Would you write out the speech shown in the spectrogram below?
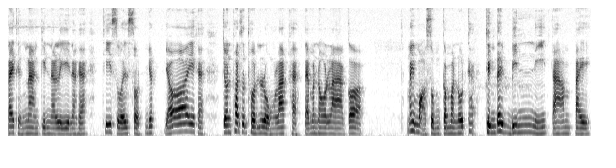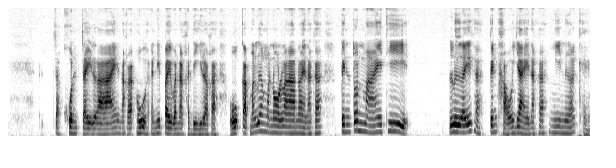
ได้ถึงนางกินนรีนะคะ ที่สวยสดยดย้อยค่ะ จนพ่อสุทนหลงรักค่ะ แต่มโนราก็ไม่เหมาะสมกับมนุษย์ค่ะ จึงได้บินหนีตามไป จากคนใจร้ายนะคะโอ้อันนี้ไปวรรณคดีแล้วค่ะ โอ้กลับมาเรื่องมโนราหน่อยนะคะ เป็นต้นไม้ที่เลื้อยค่ะ เป็นเถาใหญ่นะคะ มีเนื้อแข็ง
